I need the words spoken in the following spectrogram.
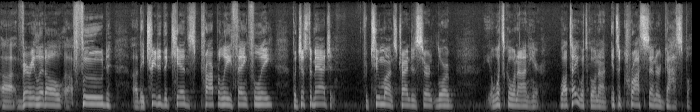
uh, very little uh, food. Uh, they treated the kids properly, thankfully. But just imagine for two months trying to discern, Lord, what's going on here? Well, I'll tell you what's going on. It's a cross centered gospel.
